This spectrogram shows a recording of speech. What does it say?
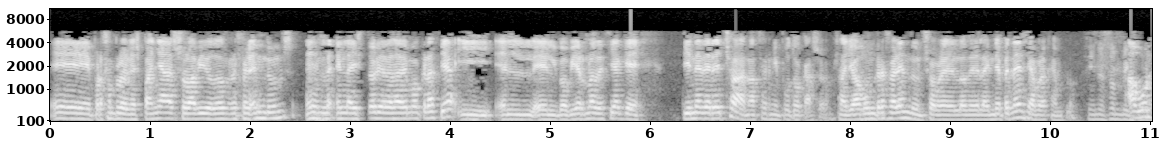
eh, por ejemplo, en España solo ha habido dos referéndums en la, en la historia de la democracia y el, el gobierno decía que tiene derecho a no hacer ni puto caso. O sea, yo hago un referéndum sobre lo de la independencia, por ejemplo. Y no son Hago un,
